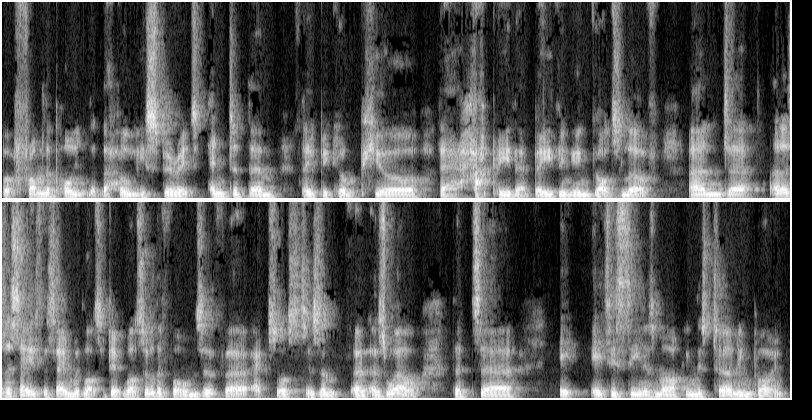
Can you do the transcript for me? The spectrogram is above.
But from the point that the Holy Spirit entered them, they've become pure, they're happy, they're bathing in God's love. And uh, and as I say, it's the same with lots of lots of other forms of uh, exorcism uh, as well. That uh, it, it is seen as marking this turning point.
